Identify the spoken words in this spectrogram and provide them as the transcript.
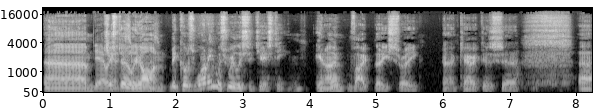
Um, Yeah, just early on on because what he was really suggesting, you know, vote these three uh, characters uh, uh,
